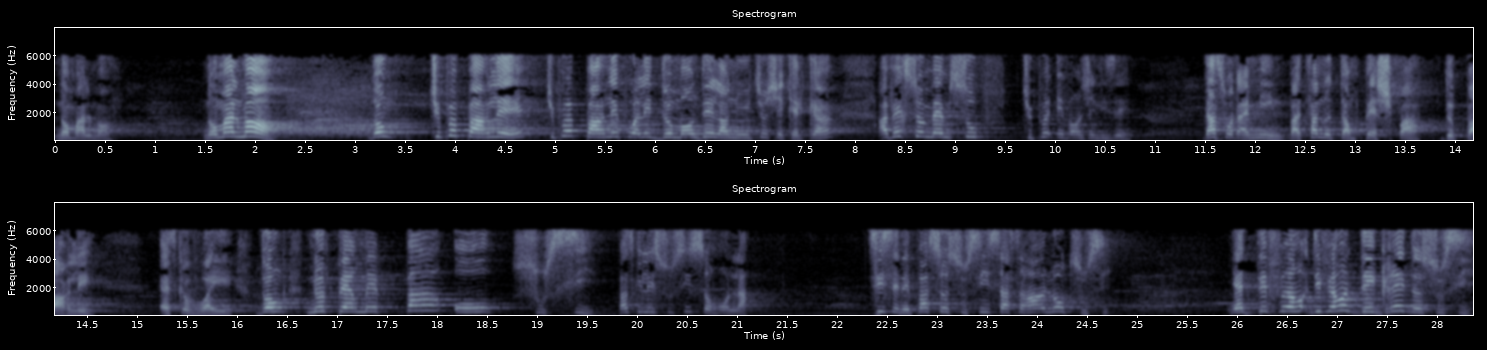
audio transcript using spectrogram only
Normalement. Normalement. Donc, tu peux parler, tu peux parler pour aller demander la nourriture chez quelqu'un. Avec ce même soupe, tu peux évangéliser. That's what I mean. But ça ne t'empêche pas de parler. Est-ce que vous voyez? Donc, ne permets pas aux soucis, parce que les soucis seront là. Si ce n'est pas ce souci, ça sera un autre souci. Il y a différents degrés de soucis.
